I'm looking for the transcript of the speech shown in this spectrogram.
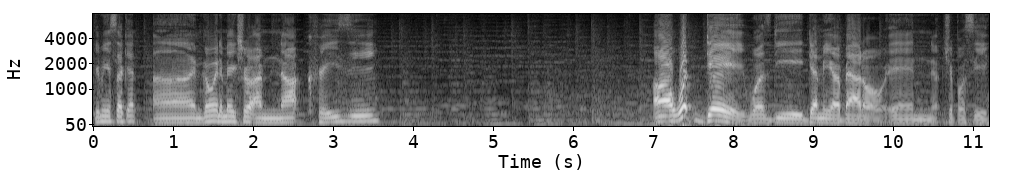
Give me a second. I'm going to make sure I'm not crazy. Uh, what day was the Demiar battle in Triple C?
